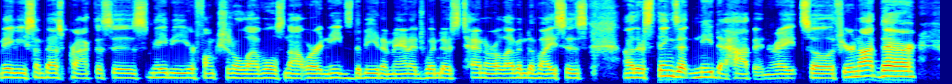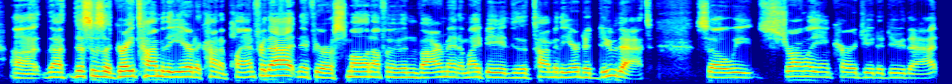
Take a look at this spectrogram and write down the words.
maybe some best practices, maybe your functional levels not where it needs to be to manage Windows 10 or 11 devices. Uh, there's things that need to happen, right? So if you're not there, uh, that this is a great time of the year to kind of plan for that. And if you're a small enough of an environment, it might be the time of the year to do that. So we strongly encourage you to do that.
